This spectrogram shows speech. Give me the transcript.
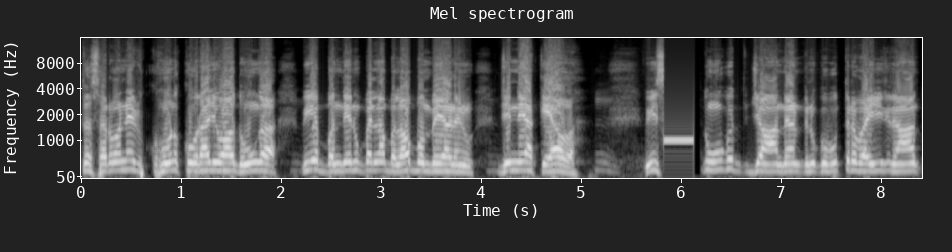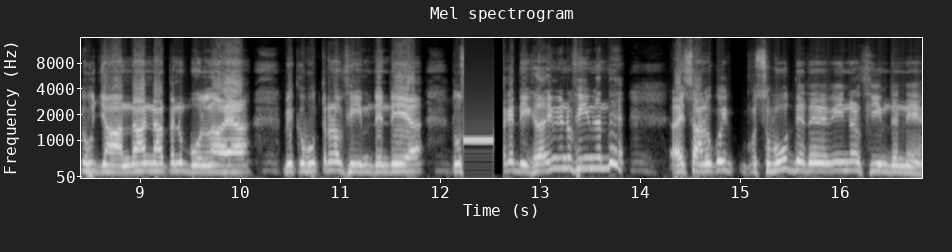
ਤੇ ਸਰਵਨ ਨੇ ਹੁਣ ਕੋਰਾ ਜਵਾਬ ਦਊਂਗਾ ਵੀ ਇਹ ਬੰਦੇ ਨੂੰ ਪਹਿਲਾਂ ਬੁਲਾਓ ਬੰਬੇ ਵਾਲੇ ਨੂੰ, ਜਿੰਨੇ ਆ ਵਾ। ਵੀ ਤੂੰ ਕੋ ਜਾਣਦਾ, ਤੈਨੂੰ ਕਬੂਤਰ ਬਾਈ ਨਾ ਤੂੰ ਜਾਣਦਾ, ਨਾ ਤੈਨੂੰ ਬੋਲਣਾ ਆਇਆ, ਵੀ ਕਬੂਤਰ ਨੂੰ ਫੀਮ ਦਿੰਦੇ ਆ, ਤੂੰ ਕੇ ਦੇਖਦਾ ਸੀ ਮੈਨੂੰ ਫੀਮ ਦਿੰਦੇ ਐ ਸਾਨੂੰ ਕੋਈ ਸਬੂਤ ਦੇ ਦੇ ਵੀ ਇਹਨਾਂ ਨੂੰ ਫੀਮ ਦਿੰਦੇ ਆ।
